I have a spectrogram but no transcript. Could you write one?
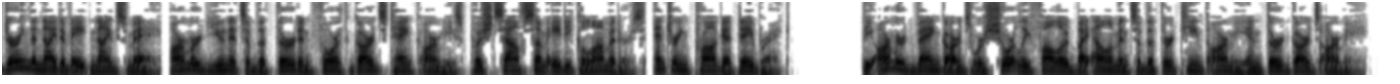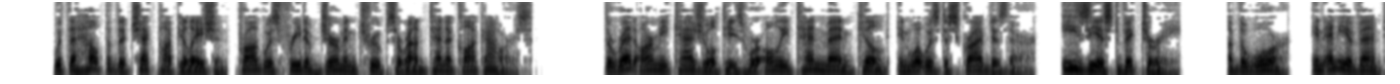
During the night of 8–9 May, armoured units of the 3rd and 4th Guards Tank Armies pushed south some 80 kilometres, entering Prague at daybreak. The armoured vanguards were shortly followed by elements of the 13th Army and 3rd Guards Army. With the help of the Czech population, Prague was freed of German troops around 10 o'clock hours. The Red Army casualties were only 10 men killed, in what was described as their easiest victory of the war. In any event,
